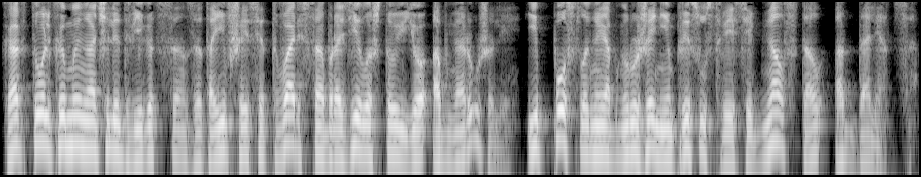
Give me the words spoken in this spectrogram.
Как только мы начали двигаться, затаившаяся тварь сообразила, что ее обнаружили, и посланный обнаружением присутствия сигнал стал отдаляться.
